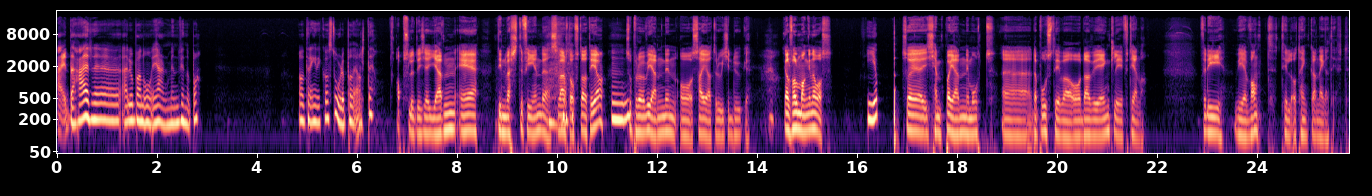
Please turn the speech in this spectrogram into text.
Nei, det her eh, er jo bare noe hjernen min finner på. Og trenger ikke å stole på det alltid. Absolutt ikke. Hjernen er din verste fiende svært ofte av tida. Mm. Så prøver hjernen din å si at du ikke duger. Iallfall mange av oss. Jopp. Så jeg kjemper hjernen imot eh, det positive og det vi egentlig fortjener. Fordi vi er vant til å tenke negativt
